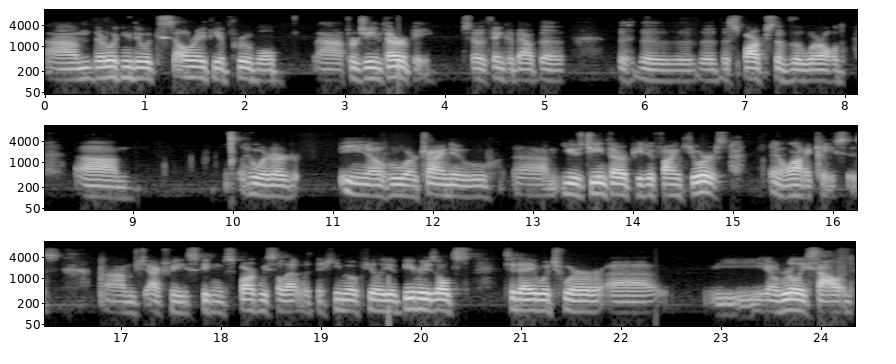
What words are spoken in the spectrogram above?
um, they're looking to accelerate the approval uh, for gene therapy. So think about the the, the, the, the Sparks of the world um, who are you know who are trying to um, use gene therapy to find cures in a lot of cases. Um, actually, speaking of Spark, we saw that with the hemophilia B results today, which were uh, you know really solid.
